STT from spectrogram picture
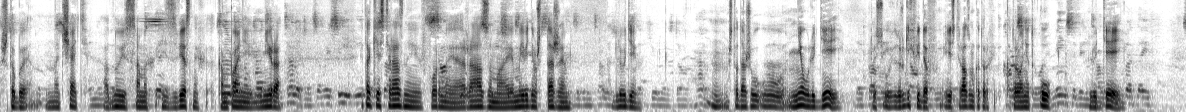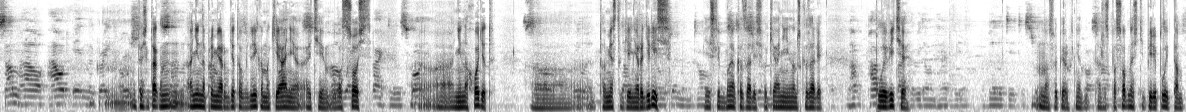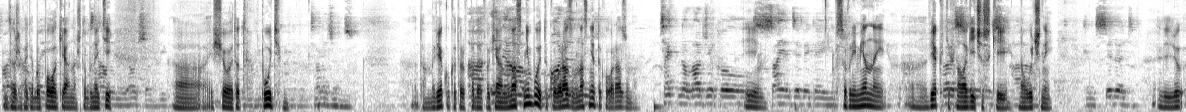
чтобы начать одну из самых известных компаний мира. Итак, есть разные формы разума, и мы видим, что даже люди, что даже у, не у людей, то есть у других видов есть разум, которых, которого нет у людей. То есть так, они, например, где-то в Великом океане, эти лосось, э, они находят э, то место, где они родились. Если бы мы оказались в океане и нам сказали, плывите, у нас, во-первых, нет даже способности переплыть там даже хотя бы пол океана, чтобы найти а, еще этот путь, там, реку, которая впадает в океан. У нас не будет такого разума, у нас нет такого разума. И в современный э, век технологический, научный, лю-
